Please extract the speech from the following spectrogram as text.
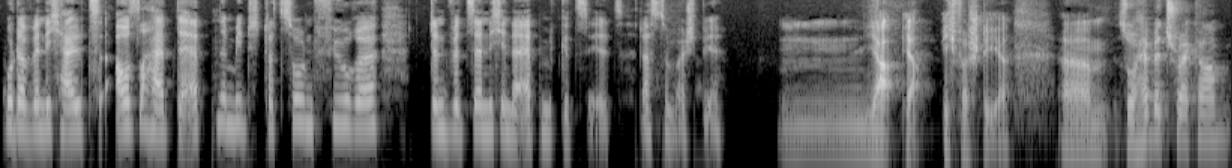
Oder wenn ich halt außerhalb der App eine Meditation führe, dann wird es ja nicht in der App mitgezählt. Das zum Beispiel. Mm, ja, ja, ich verstehe. Ähm, so Habit Tracker,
